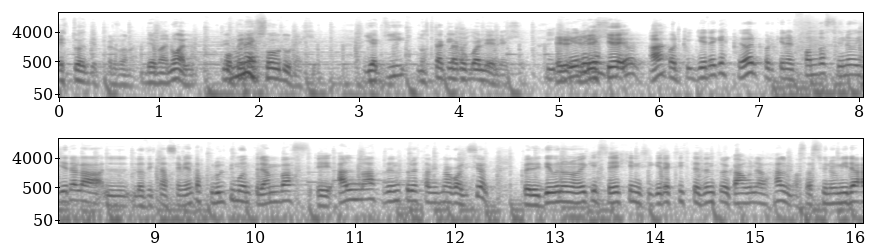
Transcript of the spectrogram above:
esto es de, perdona, de manual, opera sobre un eje. Y aquí no está claro cuál es el eje. Y el, yo creo eje, que es peor, ¿ah? porque yo creo que es peor, porque en el fondo si uno viera los distanciamientos por último entre ambas eh, almas dentro de esta misma coalición, pero hoy día uno no ve que ese eje ni siquiera existe dentro de cada una de las almas. O sea, si uno mira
